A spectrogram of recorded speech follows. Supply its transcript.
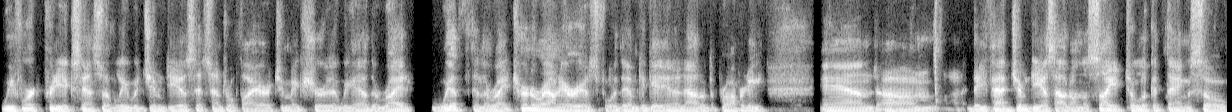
we've worked pretty extensively with Jim Diaz at Central Fire to make sure that we have the right width and the right turnaround areas for them to get in and out of the property. And um, they've had Jim Diaz out on the site to look at things. So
